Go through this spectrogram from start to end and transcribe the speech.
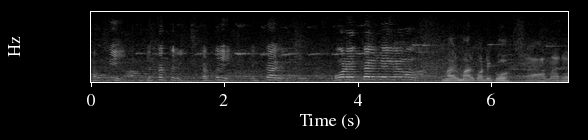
છવ્વીસ એકત્રીસ છત્રીસ એકતાલીસ કોણ એકતાલીસ લઈ ગયા માર માર કોટીકો હા મારે.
